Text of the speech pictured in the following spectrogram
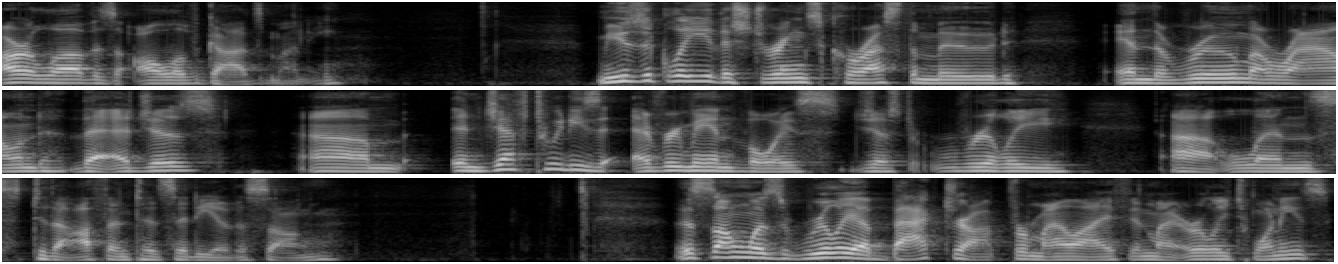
"Our love is all of God's money." Musically, the strings caress the mood and the room around the edges. Um, and Jeff Tweedy's everyman voice just really uh, lends to the authenticity of the song. This song was really a backdrop for my life in my early 20s.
